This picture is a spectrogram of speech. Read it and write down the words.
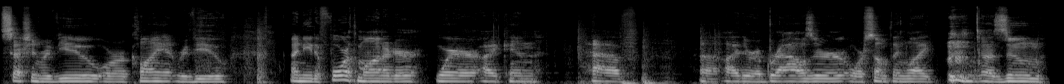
session review or client review, I need a fourth monitor where I can have uh, either a browser or something like a Zoom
